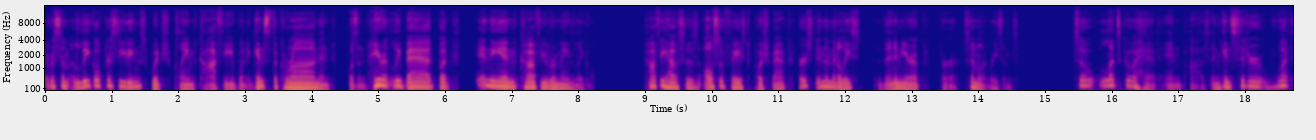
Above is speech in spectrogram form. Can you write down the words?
There were some illegal proceedings which claimed coffee went against the Quran and was inherently bad, but in the end, coffee remained legal. Coffee houses also faced pushback, first in the Middle East, then in Europe, for similar reasons. So let's go ahead and pause and consider what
